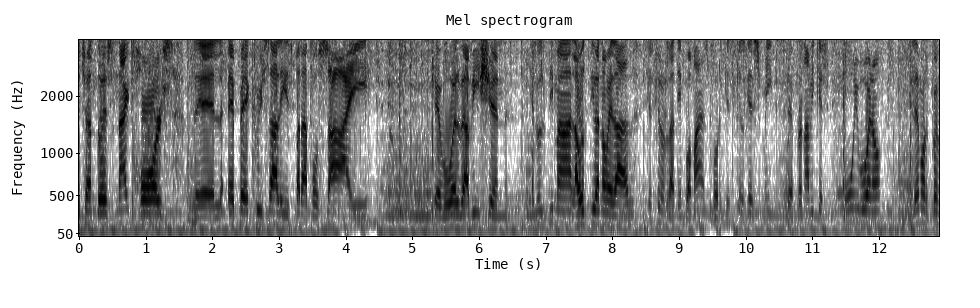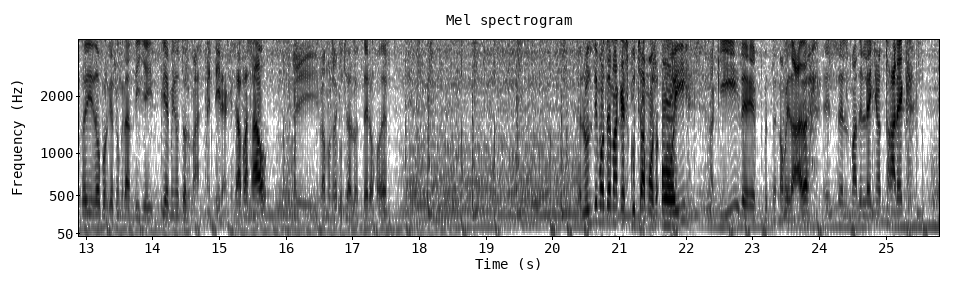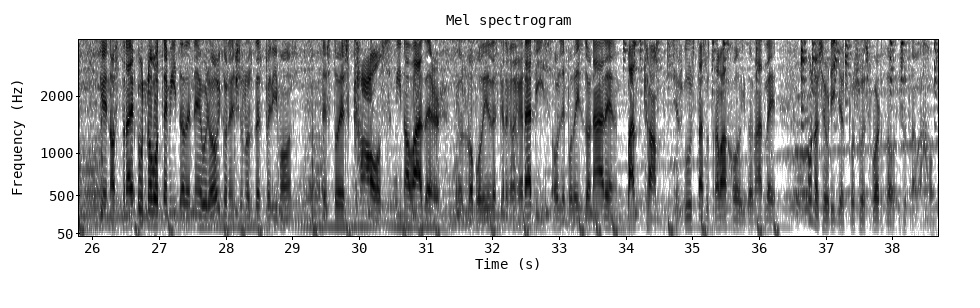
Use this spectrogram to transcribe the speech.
Escuchando es Night Horse del EP Chrysalis para Posai, que vuelve a Vision. Y la última, la última novedad, que es que nos da tiempo más, porque es que el guest mix de Fronavic es muy bueno y le hemos concedido porque es un gran DJ 10 minutos más. Mentira, que se ha pasado y vamos a escucharlo entero, joder. El último tema que escuchamos hoy, aquí, de novedad, es el madrileño Tarek, que nos trae un nuevo temita de Neuro y con eso nos despedimos. Esto es Chaos in a Ladder, lo podéis descargar gratis o le podéis donar en Bandcamp si os gusta su trabajo y donarle unos eurillos por su esfuerzo y su trabajo.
